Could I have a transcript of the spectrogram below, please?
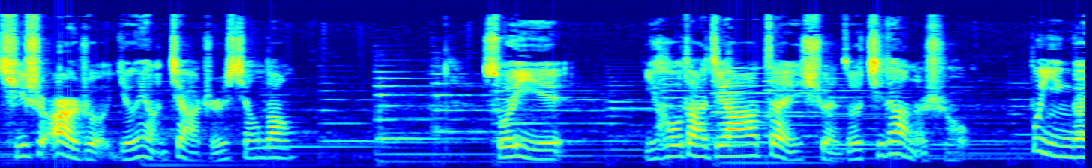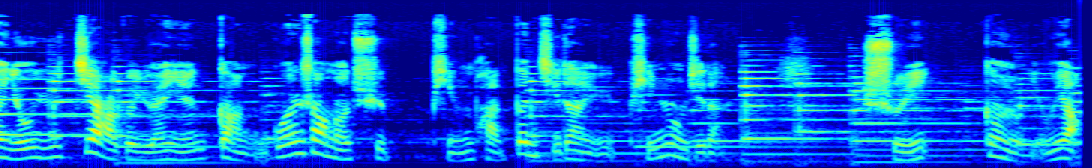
其实二者营养价值相当，所以以后大家在选择鸡蛋的时候，不应该由于价格原因、感官上呢去评判笨鸡蛋与品种鸡蛋谁更有营养，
